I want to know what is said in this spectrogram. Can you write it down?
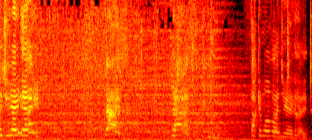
IG88! Yes! Yes! Fucking love IG88.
